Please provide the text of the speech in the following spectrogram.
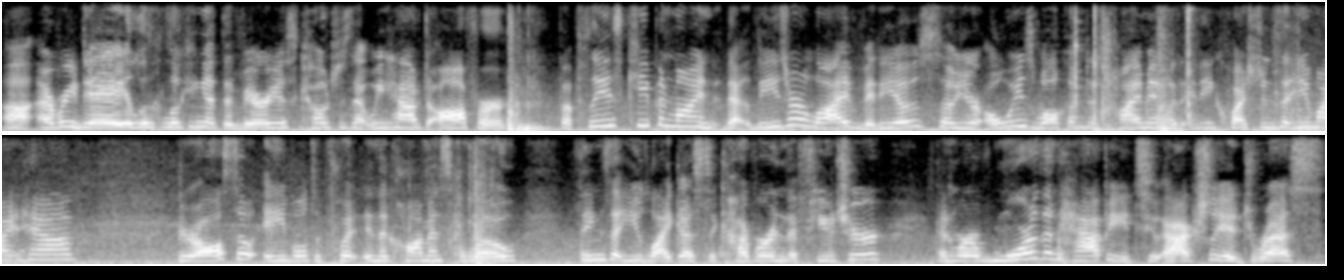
uh, every day, looking at the various coaches that we have to offer. But please keep in mind that these are live videos, so you're always welcome to chime in with any questions that you might have. You're also able to put in the comments below things that you'd like us to cover in the future. And we're more than happy to actually address,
